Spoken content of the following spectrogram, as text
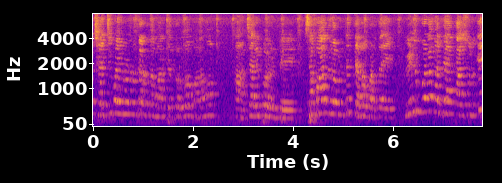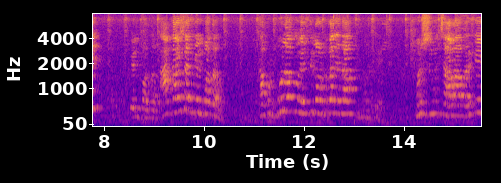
చచ్చిపోయిన వాళ్ళు ఉంటారు కదా మన చిత్రంలో మనము చనిపోయి ఉంటే సమాధిలో ఉంటే తెరవబడతాయి. వీళ్ళు కూడా మధ్య ఆకాశంలోకి వెళ్ళిపోతారు. ఆకాశానికి వెళ్ళిపోతారు. అప్పుడు భూలోకం వెళ్తిగా ఉంటుందా లేదా? మనుషులు చాలా వరకు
